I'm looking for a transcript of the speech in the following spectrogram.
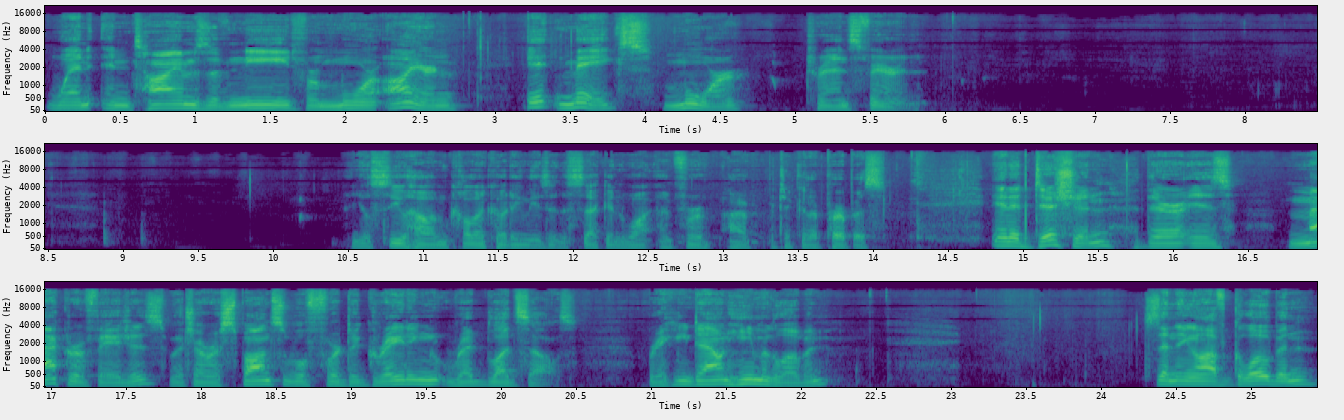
when in times of need for more iron, it makes more transferrin. You'll see how I'm color coding these in a second for a particular purpose. In addition, there is macrophages, which are responsible for degrading red blood cells, breaking down hemoglobin, sending off globin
